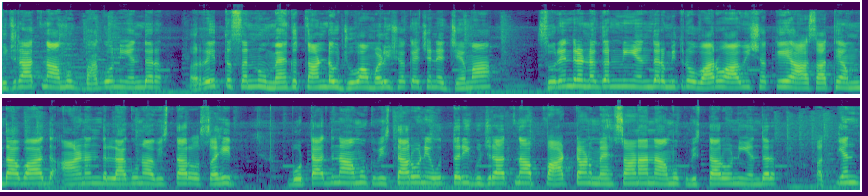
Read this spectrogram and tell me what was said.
ગુજરાતના અમુક ભાગોની અંદર રેતસરનું મેઘતાંડવ જોવા મળી શકે છે ને જેમાં સુરેન્દ્રનગરની અંદર મિત્રો વારો આવી શકે. આ સાથે અમદાવાદ, આણંદ લાગુના વિસ્તારો સહિત બોટાદના અમુક વિસ્તારોને ઉત્તરી ગુજરાતના પાટણ, મહેસાણાના અમુક વિસ્તારોની અંદર અત્યંત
